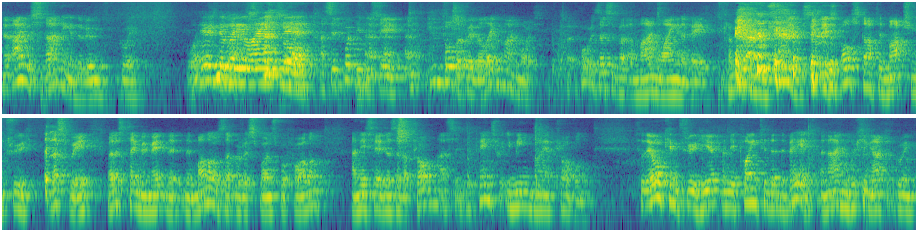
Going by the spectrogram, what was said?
now, I was standing in the room going, What? There's nobody lying So bed. I said, What did you say? You told her where the Lego man was. But what was this about a man lying in a bed? Come here, I'll show you. So they all started marching through this way. By this time, we met the, the mothers that were responsible for them, and they said, Is there a problem? I said, Depends what you mean by a problem. So they all came through here and they pointed at the bed, and I'm looking at it going,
